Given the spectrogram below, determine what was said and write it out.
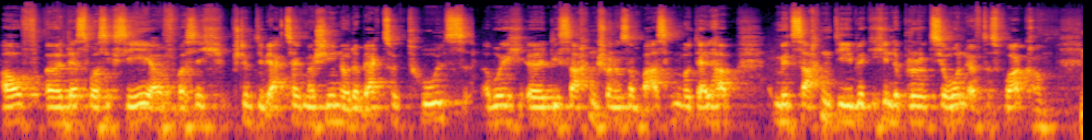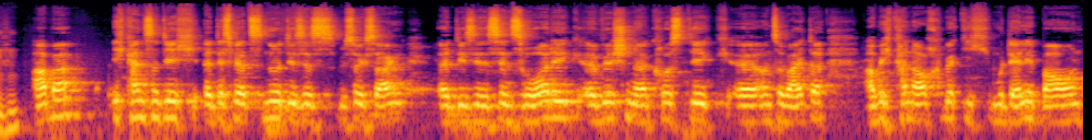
auf äh, das, was ich sehe, auf was ich bestimmte Werkzeugmaschinen oder Werkzeugtools, wo ich äh, die Sachen schon in so einem basigen Modell habe, mit Sachen, die wirklich in der Produktion öfters vorkommen. Mhm. Aber ich kann es natürlich, äh, das wäre jetzt nur dieses, wie soll ich sagen, äh, diese Sensorik, äh, Vision, Akustik äh, und so weiter aber ich kann auch wirklich Modelle bauen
